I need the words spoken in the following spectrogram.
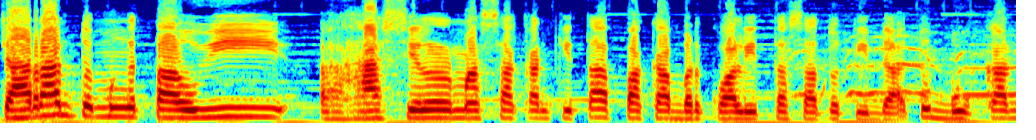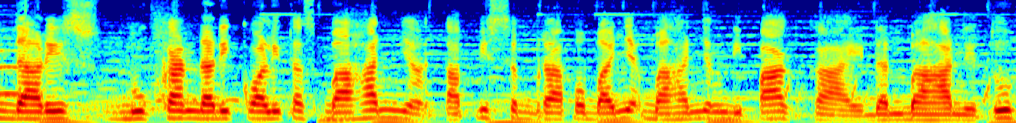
cara untuk mengetahui uh, hasil masakan kita apakah berkualitas atau tidak itu bukan dari bukan dari kualitas bahannya, tapi seberapa banyak bahan yang dipakai dan bahan itu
